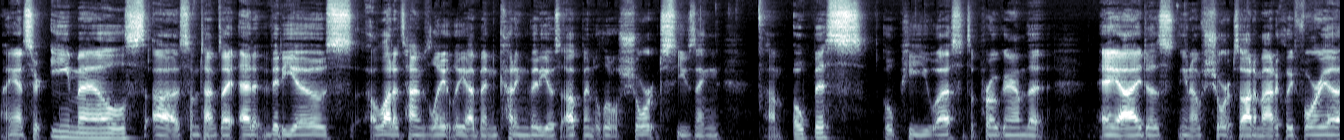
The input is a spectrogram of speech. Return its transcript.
I answer emails. Uh, sometimes I edit videos. A lot of times lately, I've been cutting videos up into little shorts using um, Opus, O-P-U-S. It's a program that AI does you know shorts automatically for you.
